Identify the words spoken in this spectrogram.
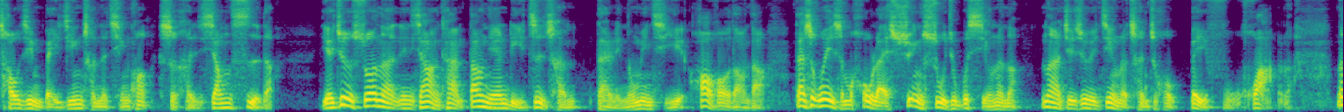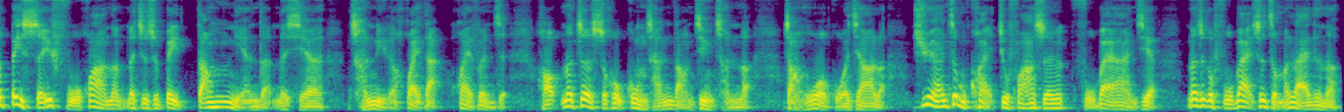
抄进北京城的情况是很相似的。也就是说呢，你想想看，当年李自成带领农民起义浩浩荡荡，但是为什么后来迅速就不行了呢？那就是因为进了城之后被腐化了。那被谁腐化呢？那就是被当年的那些城里的坏蛋、坏分子。好，那这时候共产党进城了，掌握国家了，居然这么快就发生腐败案件。那这个腐败是怎么来的呢？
